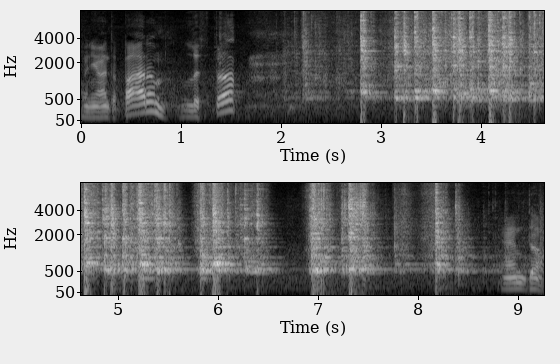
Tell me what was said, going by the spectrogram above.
When you're on the bottom, lift up. And done.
